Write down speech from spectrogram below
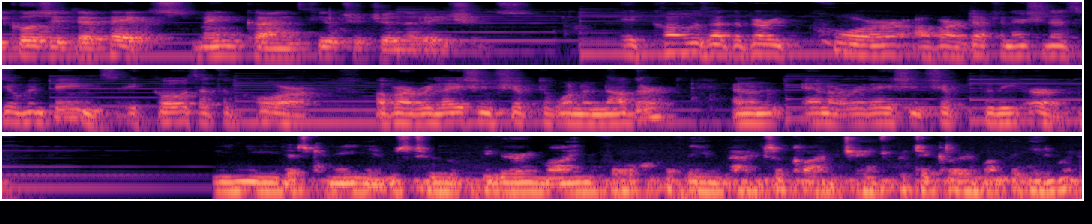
because it affects mankind's future generations. It goes at the very core of our definition as human beings. It goes at the core of our relationship to one another and, and our relationship to the earth we need as Canadians to be very mindful of the impacts of climate change, particularly among the Inuit.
